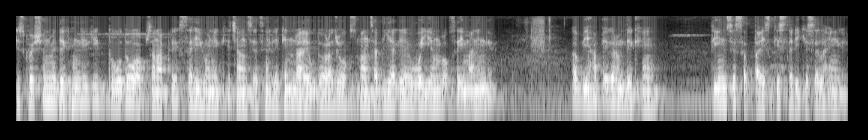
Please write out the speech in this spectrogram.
इस क्वेश्चन में देखेंगे कि दो दो ऑप्शन आपके सही होने के चांसेस हैं, लेकिन आयोग द्वारा जो आंसर दिया गया है, वही हम लोग सही मानेंगे। अब यहाँ पे अगर हम देखें, तीन से सत्ताईस किस तरीके से लाएँगे?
